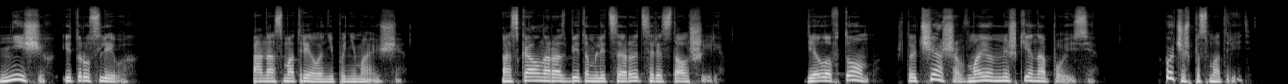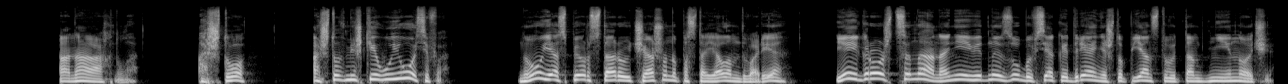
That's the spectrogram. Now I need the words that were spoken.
нищих и трусливых. Она смотрела непонимающе. Оскал на разбитом лице рыцаря стал шире. Дело в том, что чаша в моем мешке на поясе. Хочешь посмотреть? Она ахнула. А что? А что в мешке у Иосифа? Ну, я спер старую чашу на постоялом дворе. Ей грош цена, на ней видны зубы всякой дряни, что пьянствуют там дни и ночи.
